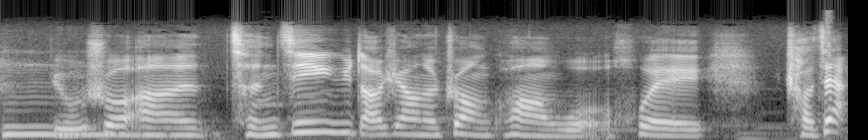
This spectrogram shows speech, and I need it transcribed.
嗯比如说啊、呃曾经遇到这样的状况，我会吵架，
